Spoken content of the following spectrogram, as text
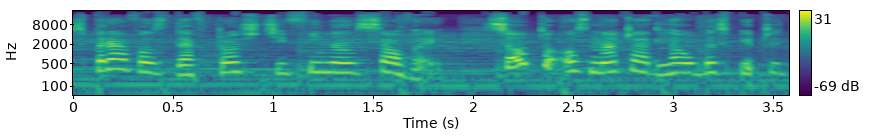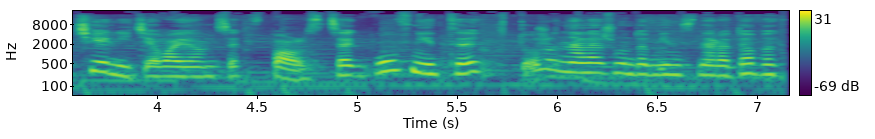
sprawozdawczości finansowej. Co to oznacza dla ubezpieczycieli działających w Polsce, głównie tych, którzy należą do międzynarodowych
